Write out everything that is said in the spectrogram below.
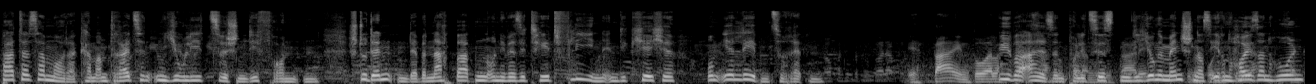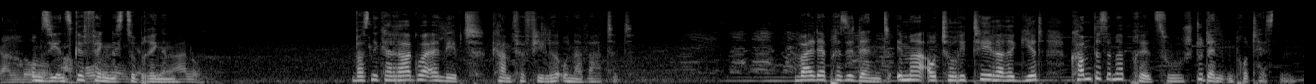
Pater Zamora kam am 13. Juli zwischen die Fronten. Studenten der benachbarten Universität fliehen in die Kirche, um ihr Leben zu retten. Überall sind Polizisten, die junge Menschen aus ihren Häusern holen, um sie ins Gefängnis zu bringen. Was Nicaragua erlebt, kam für viele unerwartet. Weil der Präsident immer autoritärer regiert, kommt es im April zu Studentenprotesten.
